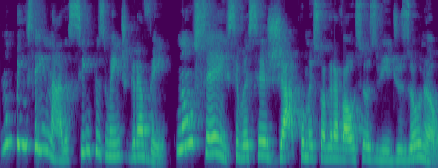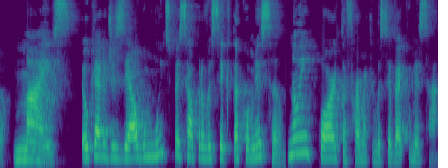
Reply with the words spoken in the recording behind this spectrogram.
não pensei em nada, simplesmente gravei. Não sei se você já começou a gravar os seus vídeos ou não, mas eu quero dizer algo muito especial para você que está começando. Não importa a forma que você vai começar.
